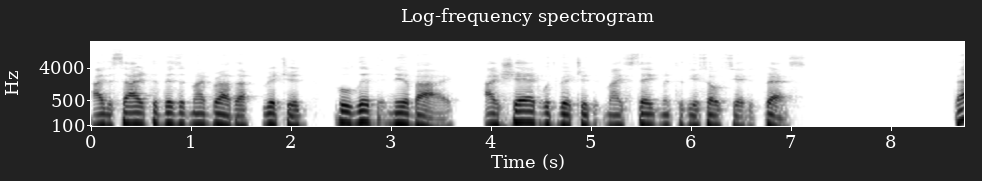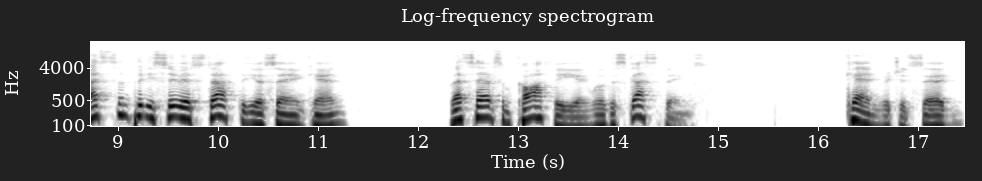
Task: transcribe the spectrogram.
I decided to visit my brother, Richard, who lived nearby. I shared with Richard my statement to the Associated Press. That's some pretty serious stuff that you're saying, Ken. Let's have some coffee and we'll discuss things. Ken, Richard said,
